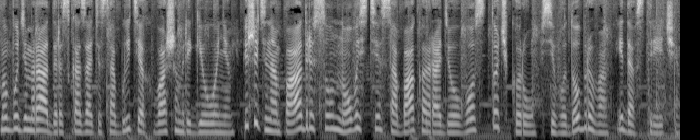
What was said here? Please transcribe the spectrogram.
Мы будем рады рассказать о событиях в вашем регионе. Пишите нам по адресу новости собака ру. Всего доброго и до встречи!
